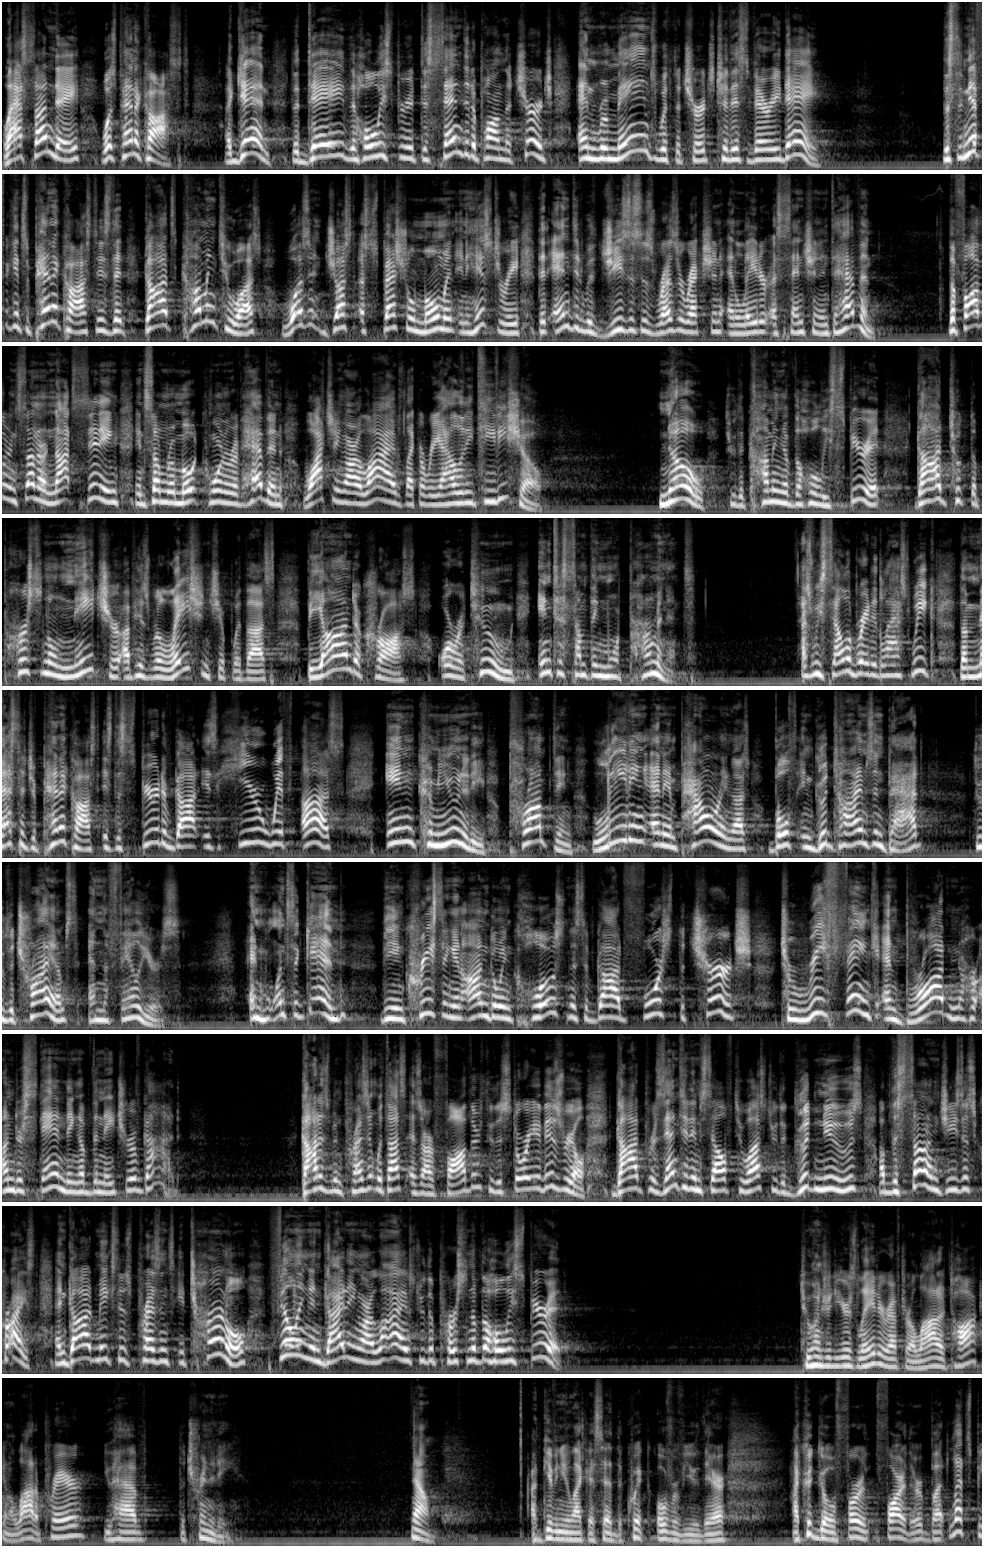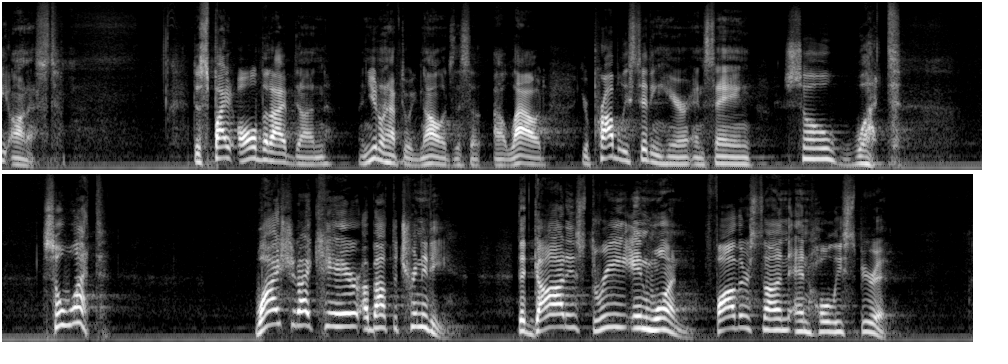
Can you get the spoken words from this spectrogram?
Last Sunday was Pentecost. Again, the day the Holy Spirit descended upon the church and remains with the church to this very day. The significance of Pentecost is that God's coming to us wasn't just a special moment in history that ended with Jesus' resurrection and later ascension into heaven. The Father and Son are not sitting in some remote corner of heaven watching our lives like a reality TV show. No, through the coming of the Holy Spirit, God took the personal nature of his relationship with us beyond a cross or a tomb into something more permanent. As we celebrated last week, the message of Pentecost is the Spirit of God is here with us in community, prompting, leading, and empowering us both in good times and bad, through the triumphs and the failures. And once again, the increasing and ongoing closeness of God forced the church to rethink and broaden her understanding of the nature of God. God has been present with us as our Father through the story of Israel. God presented himself to us through the good news of the Son, Jesus Christ. And God makes his presence eternal, filling and guiding our lives through the person of the Holy Spirit. 200 years later, after a lot of talk and a lot of prayer, you have the Trinity. Now, I've given you, like I said, the quick overview there. I could go far, farther, but let's be honest. Despite all that I've done, and you don't have to acknowledge this out loud, you're probably sitting here and saying, So what? So what? Why should I care about the Trinity? That God is three in one Father, Son, and Holy Spirit.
